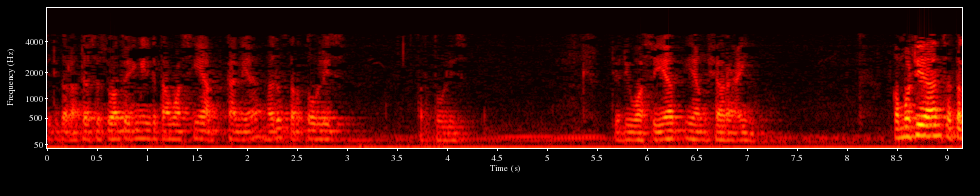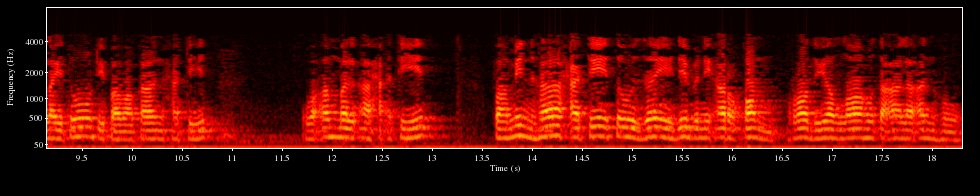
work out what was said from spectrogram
Jadi kalau ada sesuatu yang ingin kita wasiatkan ya harus tertulis, tertulis. Jadi wasiat yang syar'i. Kemudian setelah itu dibawakan hadis wa ammal ahadits Faminha hadithu Zaid bin Arqam radhiyallahu taala anhu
